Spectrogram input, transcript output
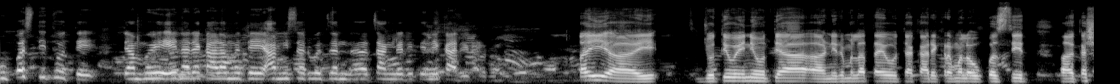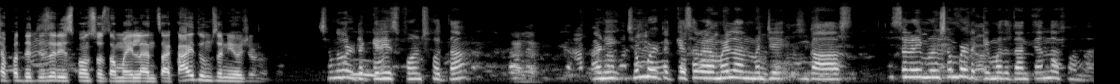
उपस्थित होते. त्यामुळे येणाऱ्या काळामध्ये आम्ही सर्वजण चांगल्या रीतीने कार्य करू. ताई अ, ज्योती वहिनी होत्या निर्मलाताई होत्या कार्यक्रमाला उपस्थित. कशा पद्धतीचा रिस्पॉन्स होता महिलांचा? काय तुमचं नियोजन होतं? शंभर टक्के रिस्पॉन्स होता. आणि शंभर टक्के सगळ्या महिलां म्हणजे सगळे मिळून शंभर टक्के मतदान त्यांनाच होणार.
